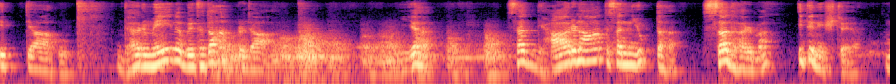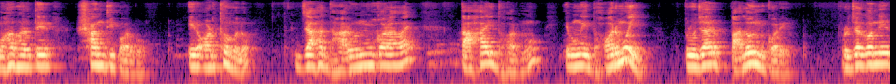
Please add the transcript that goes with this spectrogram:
ইত্যাহু ধর্মেন বিধতः প্রজা। यह সধ্যারণাৎ সংযুক্ত সধর্ম ইতি নিশ্চয়। মহাভারতের শান্তি পর্ব। এর অর্থ হলো, যাহা ধারণ করা হয়, তাহাই ধর্ম এবং এই ধর্মই প্রজার পালন করে। প্রজাগণের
